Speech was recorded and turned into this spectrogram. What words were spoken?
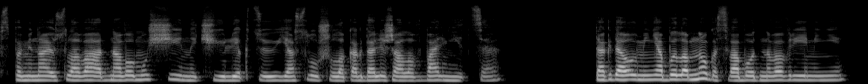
Вспоминаю слова одного мужчины, чью лекцию я слушала, когда лежала в больнице. Тогда у меня было много свободного времени,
